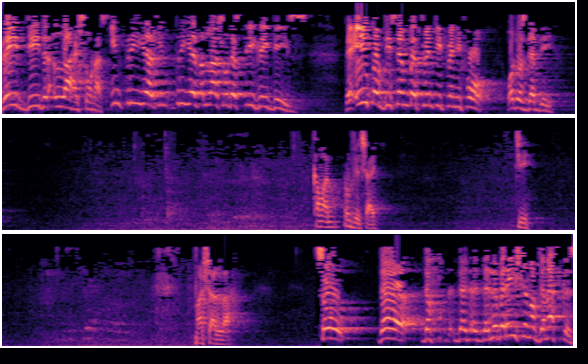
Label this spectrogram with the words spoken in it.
great day that Allah has shown us. In three years, in three years Allah showed us three great days. The 8th of December 2024, what was that day? Come on, don't feel shy. Gee. MashaAllah. So, the, the, the, the, liberation of Damascus,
